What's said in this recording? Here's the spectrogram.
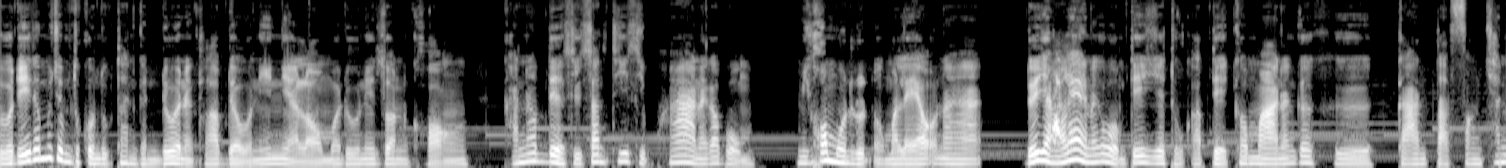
สวัสดีท่านผู้ชมทุกคนทุกท่านกันด้วยนะครับ เดี๋ยววันนี้เนี่ยเรามาดูในส่วนของการอัปเดตซีซั่นที่ 15 นะครับผม มีข้อมูลหลุดออกมาแล้วนะฮะ โดยอย่างแรกนะครับผมที่จะถูกอัปเดตเข้ามานั่นก็คือ การตัดฟังก์ชัน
